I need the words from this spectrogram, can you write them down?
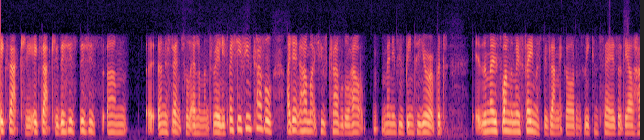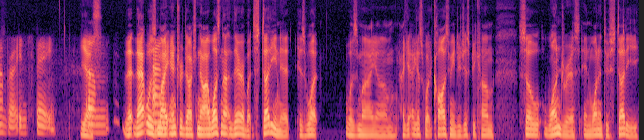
Exactly exactly. This is this is um, an essential element really especially if you travel i don't know how much you've traveled or how many of you've been to europe but the most one of the most famous islamic gardens we can say is at the alhambra in spain. Yes. Um, that that was my introduction. Now I was not there, but studying it is what was my um, I guess what caused me to just become so wondrous and wanted to study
